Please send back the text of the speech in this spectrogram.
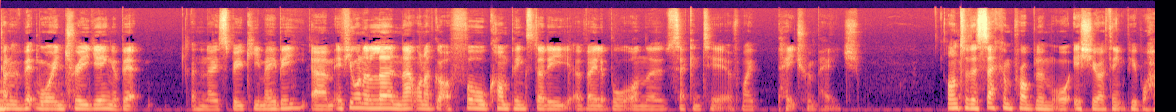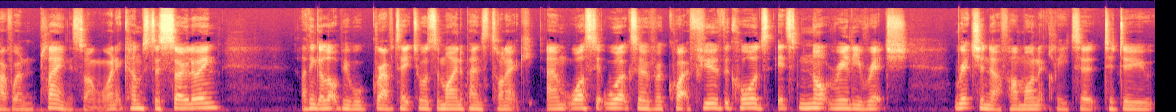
Kind of a bit more intriguing, a bit I don't know, spooky maybe. Um, if you want to learn that one, I've got a full comping study available on the second tier of my Patreon page. On to the second problem or issue I think people have when playing the song. When it comes to soloing, I think a lot of people gravitate towards the minor pentatonic, and whilst it works over quite a few of the chords, it's not really rich, rich enough harmonically to, to do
